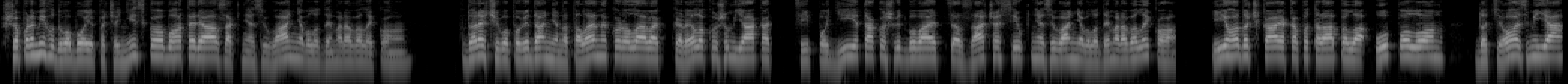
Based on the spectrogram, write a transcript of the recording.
що переміг у двобої печеніського богатиря за князювання Володимира Великого. До речі, в оповіданні Наталени Королеви Кирило Кожум'яка ці події також відбуваються за часів князювання Володимира Великого, і його дочка, яка потрапила у полон до цього змія,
